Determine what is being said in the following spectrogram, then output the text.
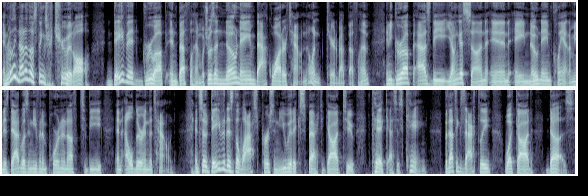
And really, none of those things are true at all. David grew up in Bethlehem, which was a no name backwater town. No one cared about Bethlehem. And he grew up as the youngest son in a no name clan. I mean, his dad wasn't even important enough to be an elder in the town. And so David is the last person you would expect God to pick as his king. But that's exactly what God does.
